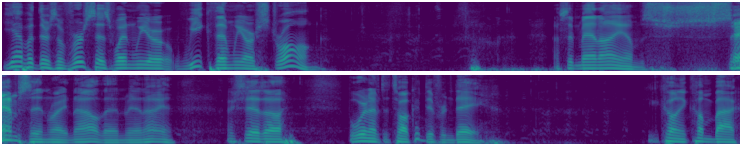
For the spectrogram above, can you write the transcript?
yeah, but there's a verse says, when we are weak, then we are strong. I said, man, I am Samson right now then, man. I, I said, uh, but we're to have to talk a different day. You can only come back,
